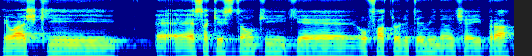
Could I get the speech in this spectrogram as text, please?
eu acho que é, é essa questão que, que é o fator determinante aí para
